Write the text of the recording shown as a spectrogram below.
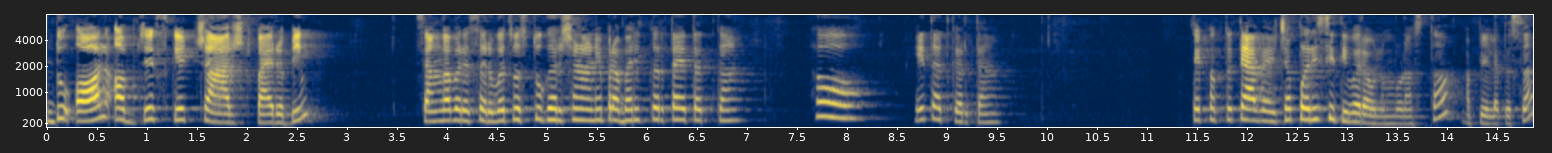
Do all objects get charge by rubbing सांगा बरं सर्वच वस्तू घर्षणाने प्रभारित करता येतात का? हो येतात करता. ते फक्त त्यावेळच्या परिस्थितीवर अवलंबून असतं. आपल्याला तसं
